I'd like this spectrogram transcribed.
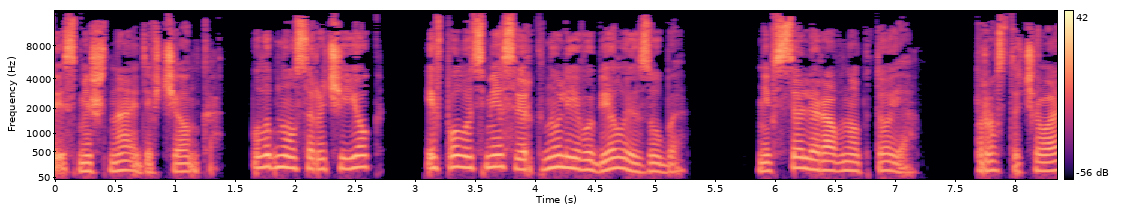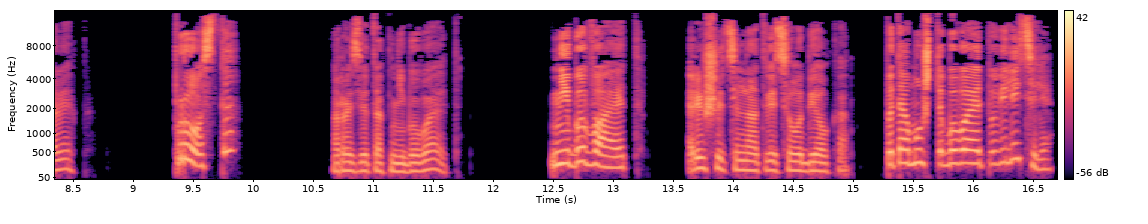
«Ты смешная девчонка», — улыбнулся ручеек, и в полутьме сверкнули его белые зубы. «Не все ли равно, кто я? Просто человек». «Просто?» «Разве так не бывает?» «Не бывает», — решительно ответила Белка. «Потому что бывают повелители,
